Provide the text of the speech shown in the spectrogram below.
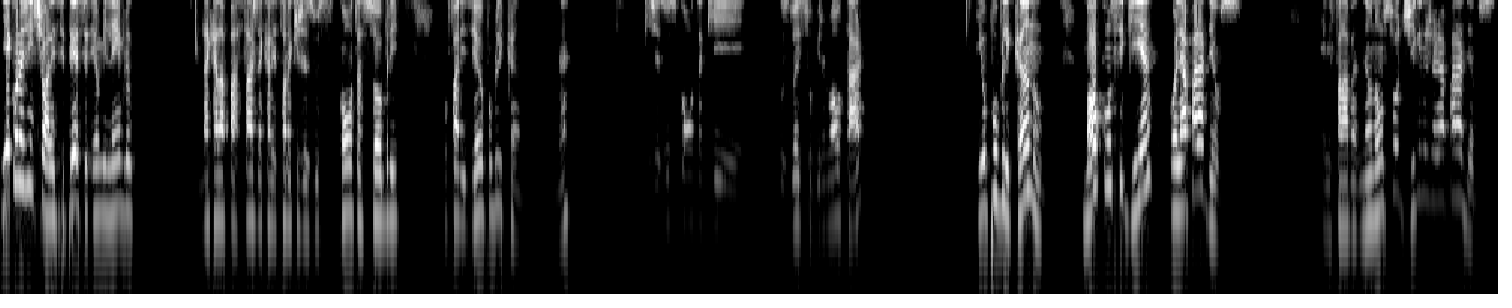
E aí, quando a gente olha esse texto, eu me lembro daquela passagem, daquela história que Jesus conta sobre o fariseu e o publicano. Né? Que Jesus conta que os dois subiram no altar e o publicano mal conseguia olhar para Deus. Ele falava, não, não sou digno de olhar para Deus.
